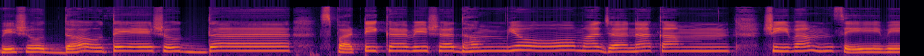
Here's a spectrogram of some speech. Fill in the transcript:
विशुद्धौ ते शुद्ध स्फटिकविशधं व्योमजनकं शिवं सेवे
